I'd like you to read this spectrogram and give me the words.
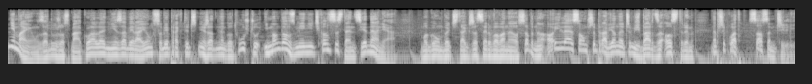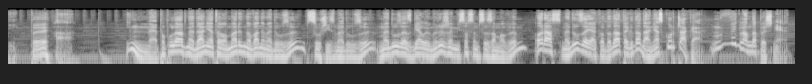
nie mają za dużo smaku, ale nie zawierają w sobie praktycznie żadnego tłuszczu i mogą zmienić konsystencję dania. Mogą być także serwowane osobno, o ile są przyprawione czymś bardzo ostrym, np. sosem chili. Pycha. Inne popularne dania to marynowane meduzy, sushi z meduzy, meduza z białym ryżem i sosem sezamowym oraz meduzę jako dodatek do dania z kurczaka. Wygląda pysznie.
